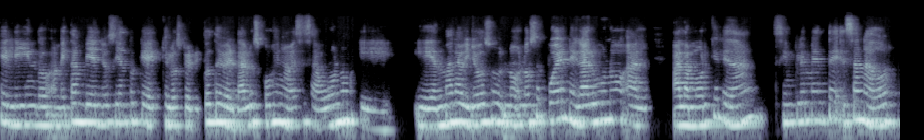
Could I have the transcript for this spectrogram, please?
Qué lindo. A mí también, yo siento que, que los perritos de verdad los cogen a veces a uno y, y es maravilloso, no, no se puede negar uno al, al amor que le dan, simplemente es sanador.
